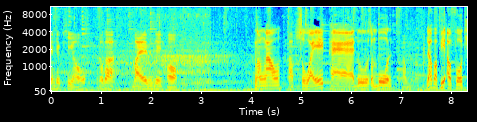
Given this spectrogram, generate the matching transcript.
มันจะเขียว แล้วก็ใบมันจะออก เงาเงาๆครับสวยแผ่ดูสมบูรณ์ ครับผมแล้วพอพี่เอา 4T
